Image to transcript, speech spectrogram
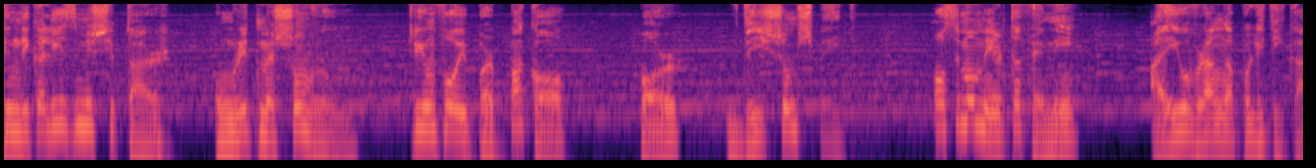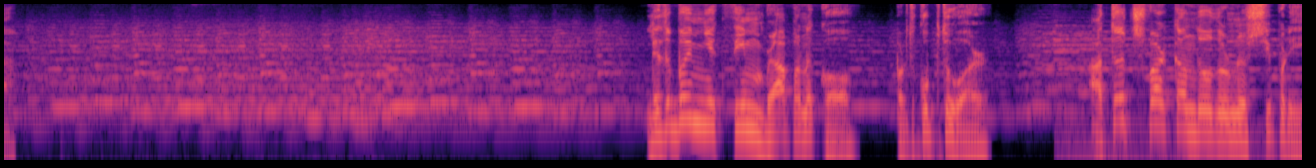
Sindikalizmi shqiptar u ngrit me shumë vrull, triumfoi për pak kohë, por vdiq shumë shpejt. Ose më mirë të themi, ai u vra nga politika. Le të bëjmë një kthim mbrapa në kohë për të kuptuar atë çfarë ka ndodhur në Shqipëri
